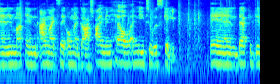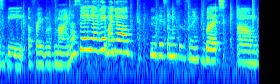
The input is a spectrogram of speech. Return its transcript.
and in my and I might say, "Oh my gosh, I'm in hell. I need to escape." And that could just be a frame of mind. Not saying I hate my job, in case someone's listening, but um,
